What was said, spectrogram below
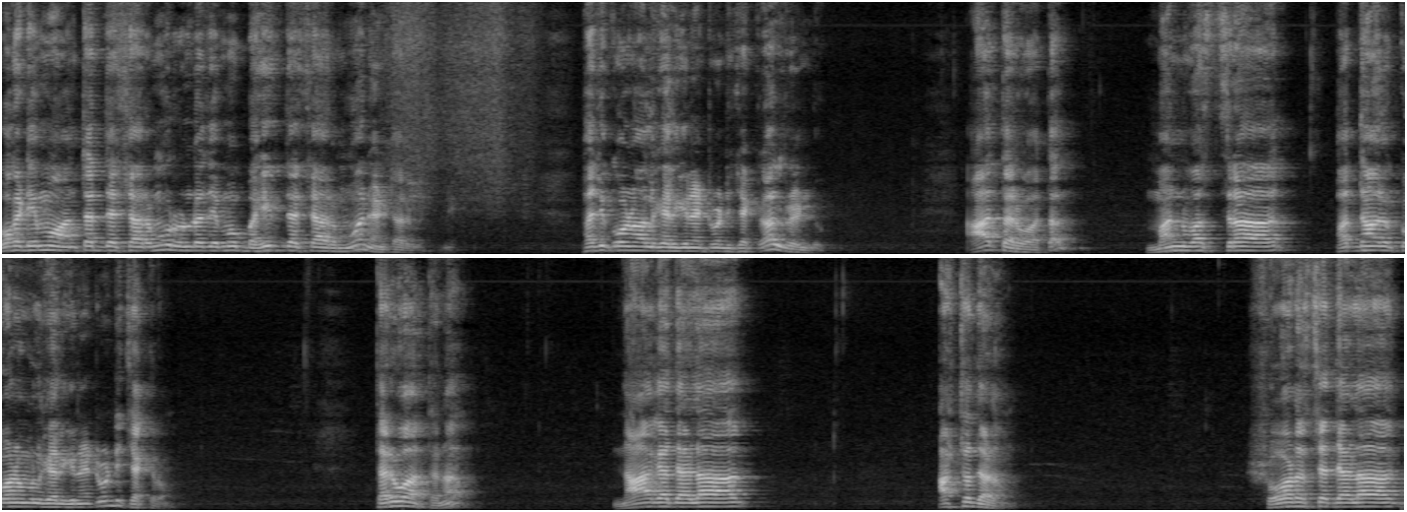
ఒకటేమో అంతర్దశారము రెండోదేమో బహిర్దశారము అని అంటారు వీటిని. పది కోణాలు కలిగినటువంటి చక్రాలు రెండు. ఆ తర్వాత మన్వస్త్ర పద్నాలుగు కోణములు కలిగినటువంటి చక్రం. తరువాతన నాగదళ అష్టదళం. షోడశదళ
